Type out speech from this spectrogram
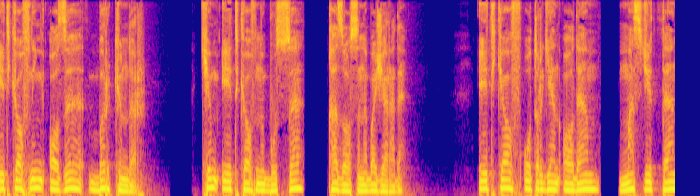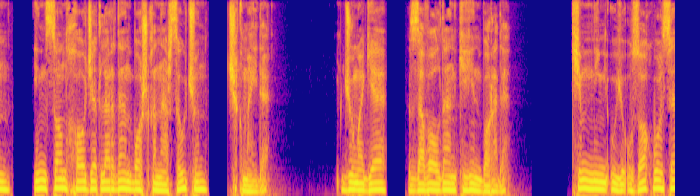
E'tikofning ozi bir kundir. Kim e'tikofni buzsa, qazosini bajaradi. E'tikof o'tirgan odam masjiddan inson hojatlaridan boshqa narsa uchun chiqmaydi. Jumaga zavoldan keyin boradi. Kimning uyi uzoq bo'lsa,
